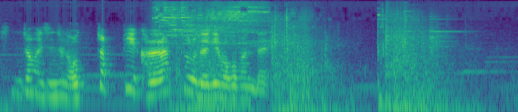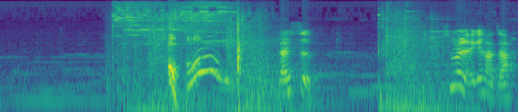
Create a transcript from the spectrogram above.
진정해, 진정해. 어차피 갈라스로 4개 먹으면 돼. 어! 나이스. 24개 가자.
